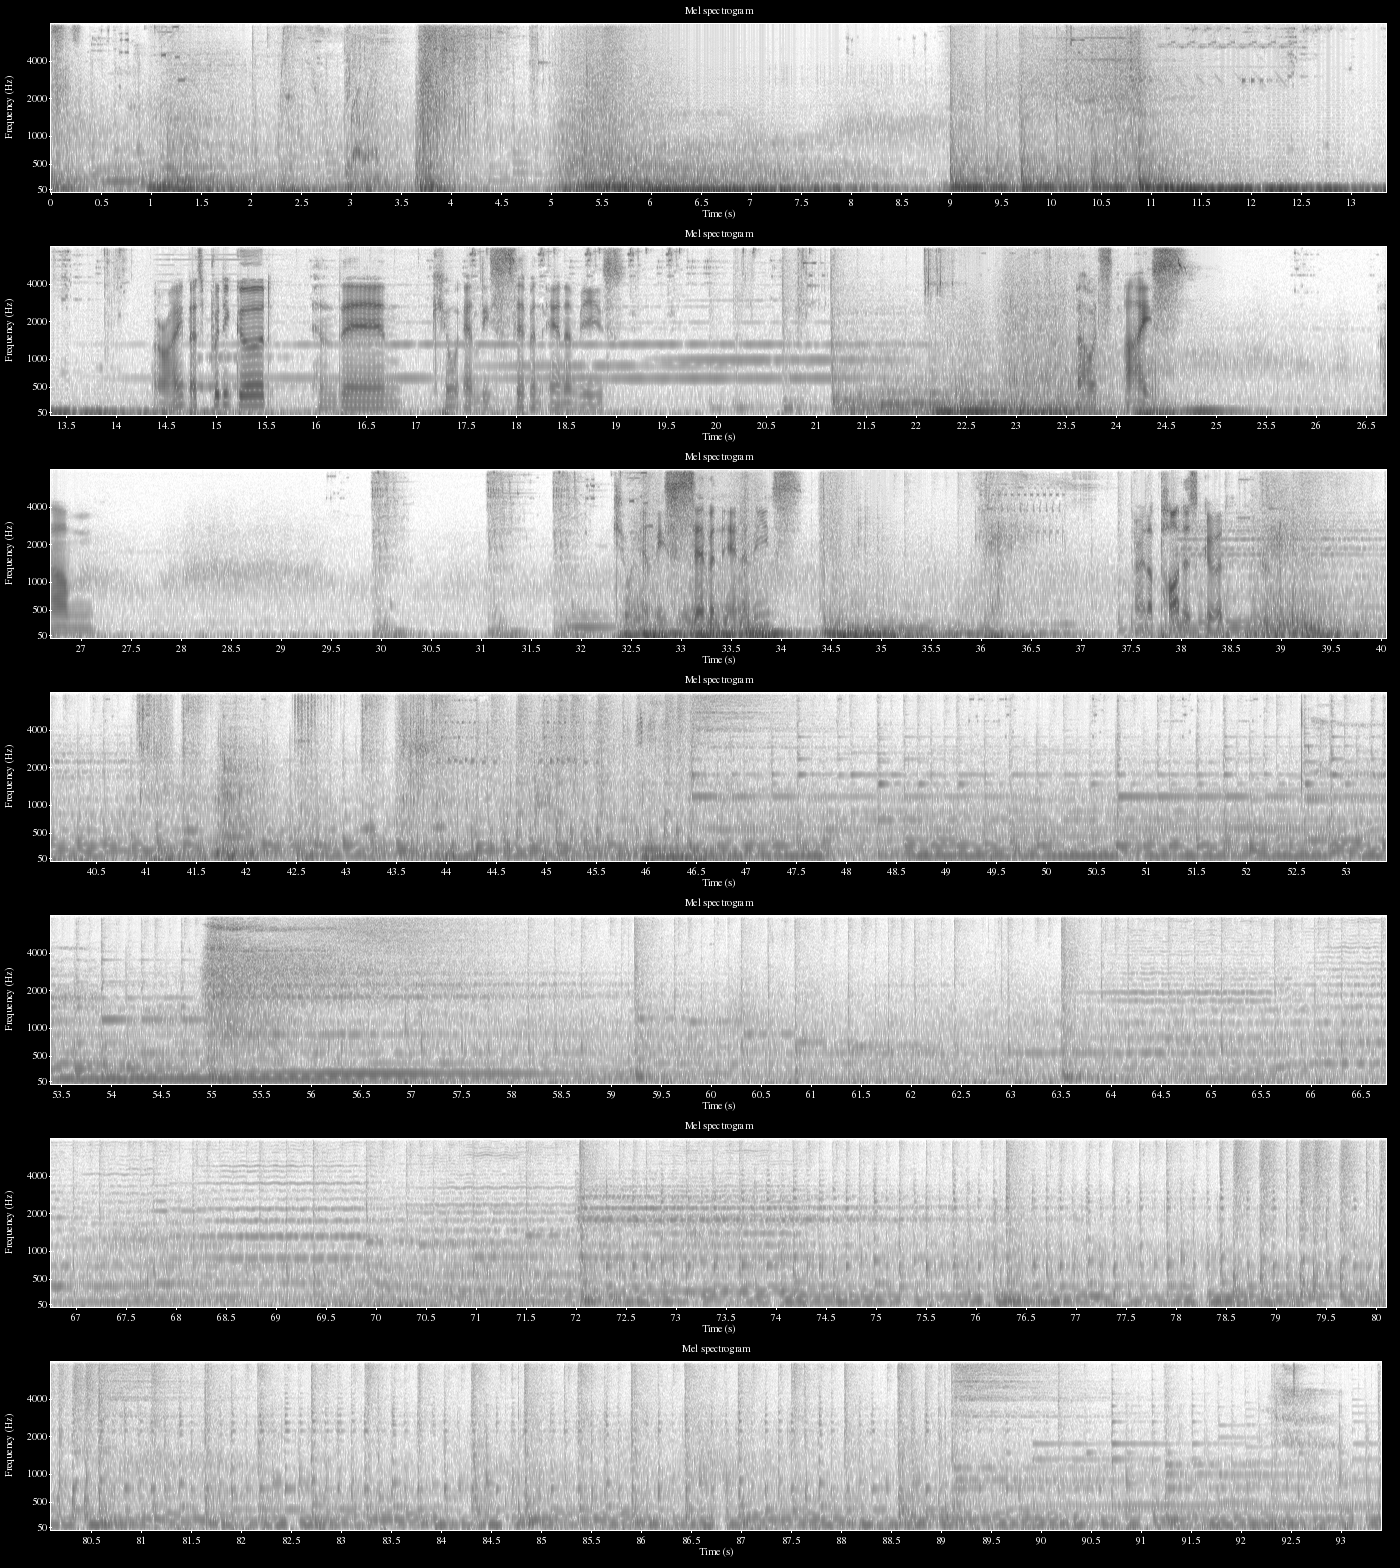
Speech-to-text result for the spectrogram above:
Alright, that's pretty good. And then kill at least 7 enemies. Oh, it's ice. Um... Kill at least 7 enemies? Alright, a pod is good.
